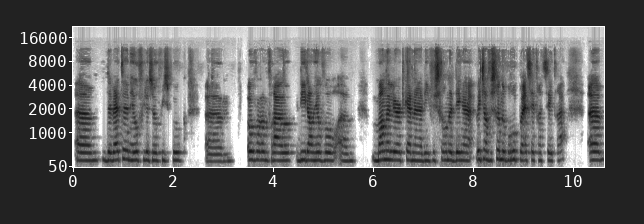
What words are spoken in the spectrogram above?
Ehm, de Wetten, een heel filosofisch boek. over een vrouw die dan heel veel mannen leert kennen, die verschillende dingen, weet je wel, verschillende beroepen, et cetera, et cetera. Ehm,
